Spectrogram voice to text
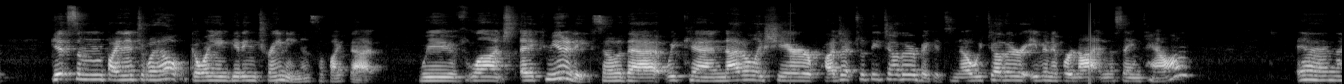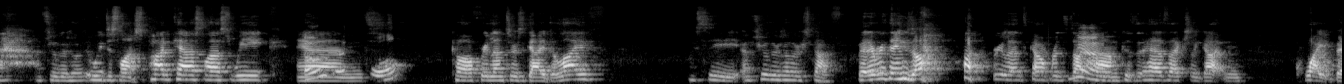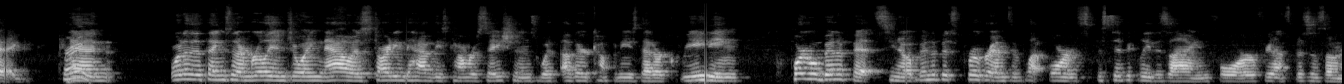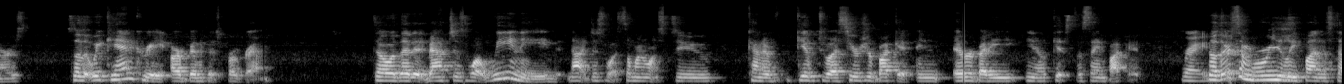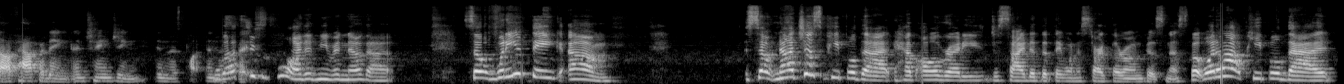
get some financial help going and getting training and stuff like that. We've launched a community so that we can not only share projects with each other, but get to know each other, even if we're not in the same town. And I'm sure there's, we just launched a podcast last week oh, and oh, cool. called Freelancers Guide to Life. Let me see. I'm sure there's other stuff but everything's on, freelanceconference.com because yeah. it has actually gotten quite big. Right. And one of the things that I'm really enjoying now is starting to have these conversations with other companies that are creating portable benefits, you know, benefits programs and platforms specifically designed for freelance business owners so that we can create our benefits program so that it matches what we need, not just what someone wants to kind of give to us. Here's your bucket, and everybody, you know, gets the same bucket. Right. So there's some really fun stuff happening and changing in this. In well, that's space. super cool. I didn't even know that. So, what do you think? Um, so, not just people that have already decided that they want to start their own business, but what about people that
